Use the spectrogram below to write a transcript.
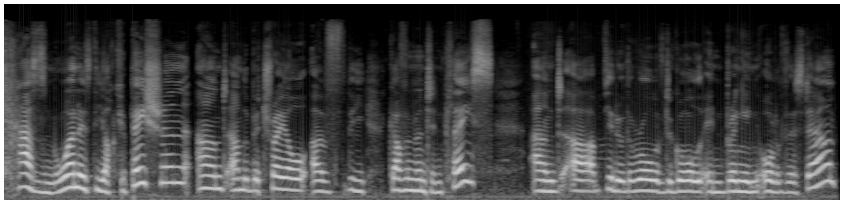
chasm. One is the occupation and, and the betrayal of the government in place and uh, you know the role of de Gaulle in bringing all of this down.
